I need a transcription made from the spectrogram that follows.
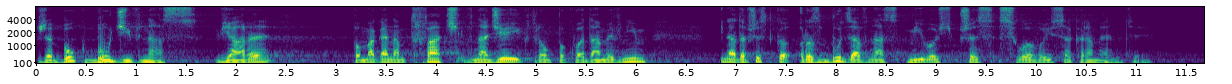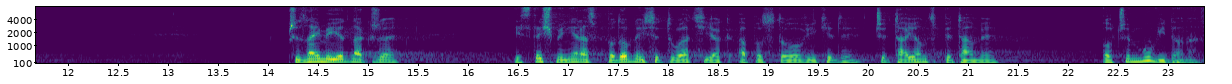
że Bóg budzi w nas wiarę, pomaga nam trwać w nadziei, którą pokładamy w Nim i nade wszystko rozbudza w nas miłość przez słowo i sakramenty. Przyznajmy jednak, że jesteśmy nieraz w podobnej sytuacji jak apostołowie, kiedy czytając pytamy, o czym mówi do nas.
